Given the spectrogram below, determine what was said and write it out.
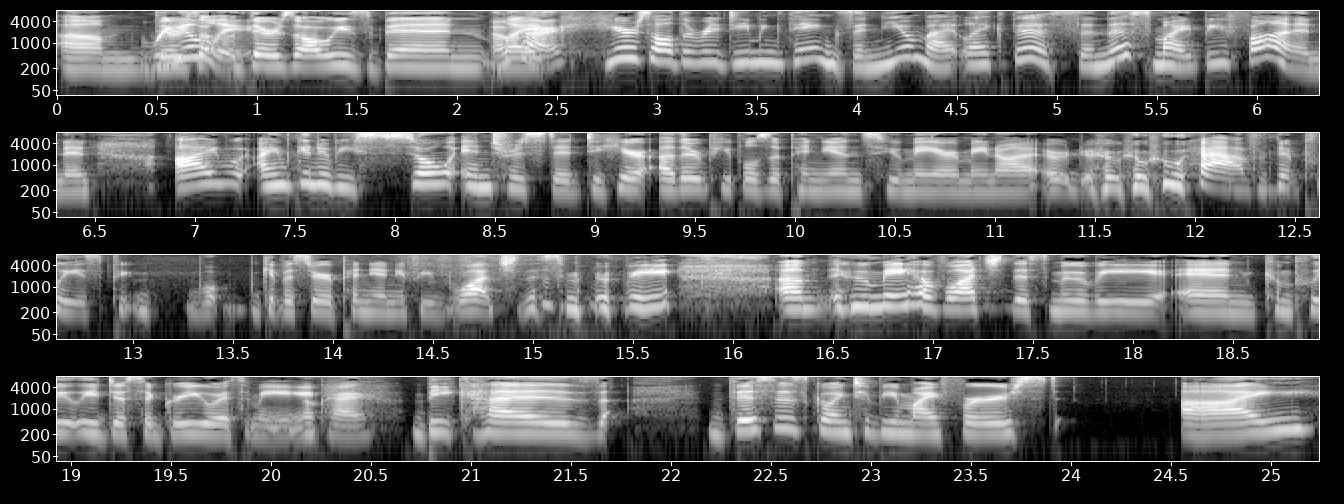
Um, there's- Really? There's, always been Okay. like, here's all the redeeming things, and you might like this, and this might be fun. And I, I'm going to be so interested to hear other people's opinions who may or may not, or who have. Please give us your opinion if you've watched this movie, um, who may have watched this movie and completely disagree with me. Okay. Because this is going to be my first. I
